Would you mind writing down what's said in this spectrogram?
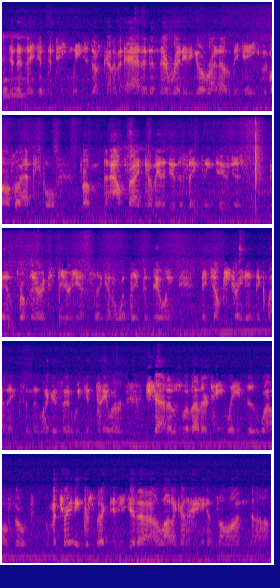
and then they get the team lead stuff kind of added, and they're ready to go right out of the gate. We've also had people from the outside come in and do the same thing too, just and from their experience and kind of what they've been doing, they jump straight into clinics, and then, like I said, we can tailor shadows with other team leads as well. So from a training perspective, you get a, a lot of kind of hands-on um,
